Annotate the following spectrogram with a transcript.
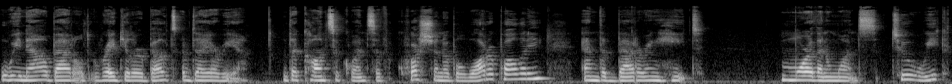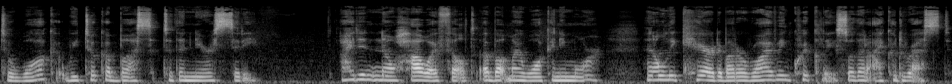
We now battled regular bouts of diarrhea, the consequence of questionable water quality and the battering heat. More than once, too weak to walk, we took a bus to the nearest city. I didn't know how I felt about my walk anymore and only cared about arriving quickly so that I could rest.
